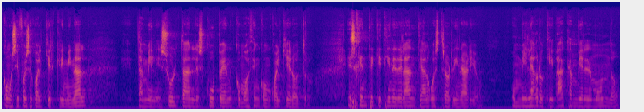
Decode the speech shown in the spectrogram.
como si fuese cualquier criminal también le insultan, le escupen, como hacen con cualquier otro. Es gente que tiene delante algo extraordinario, un milagro que va a cambiar el mundo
